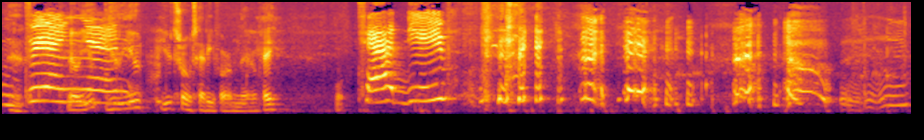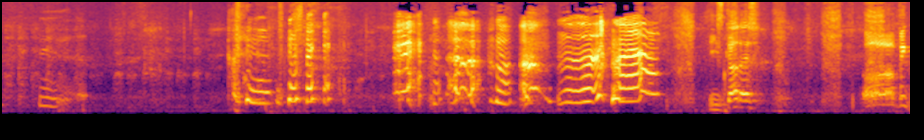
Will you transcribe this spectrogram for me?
Bring no, you, you, you, you throw Teddy for him there, okay? Teddy. He's got it. Oh, big!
